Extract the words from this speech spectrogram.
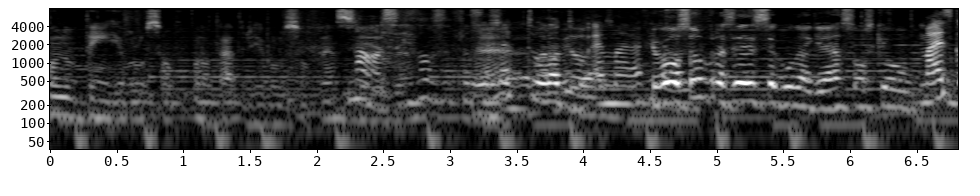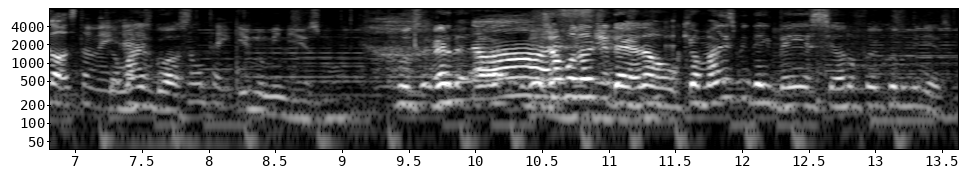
Quando tem revolução, quando trata de Revolução Francesa. Nossa, Revolução Francesa É é, tudo. maravilhoso. É maravilhoso. Revolução Francesa e Segunda Guerra são os que eu. Mais gosto também. Que eu é, mais gosto. Não tem. Iluminismo. Verdade- já mudando de ideia, não. O que eu mais me dei bem esse ano foi com o iluminismo.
